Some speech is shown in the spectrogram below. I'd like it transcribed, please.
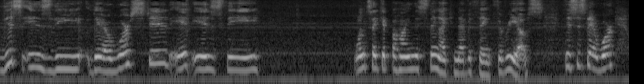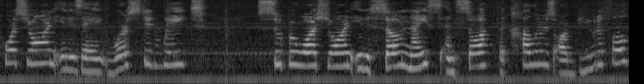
this is the, their worsted. It is the, once I get behind this thing, I can never think, the Rios. This is their workhorse yarn. It is a worsted weight superwash yarn. It is so nice and soft. The colors are beautiful.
